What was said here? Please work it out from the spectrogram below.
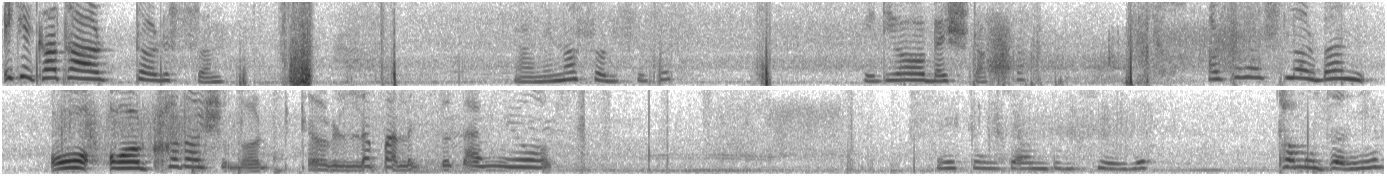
iki kat arttırırsın. Yani nasıl fikir? Video 5 dakika. Arkadaşlar ben o arkadaşlar bir türlü balık tutamıyoruz. Neyse uzandım şöyle. Tam uzanayım.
